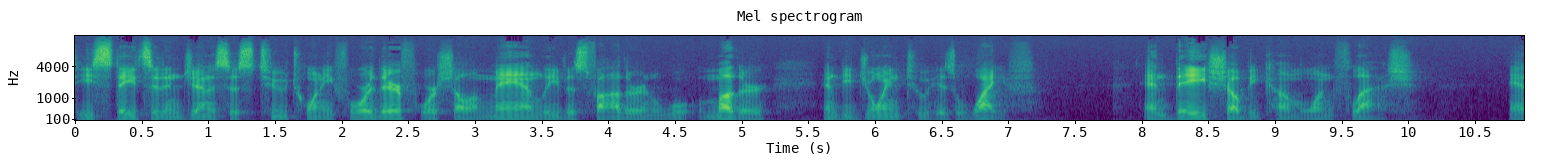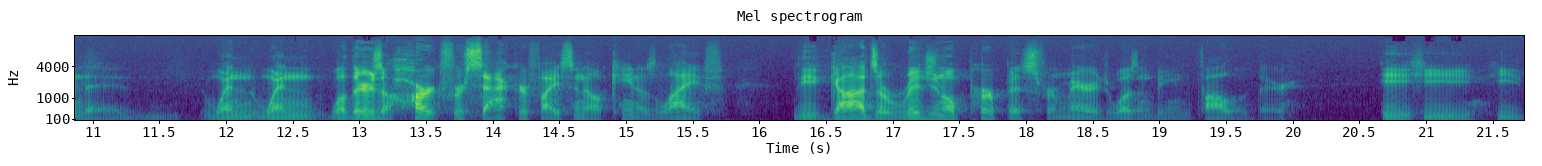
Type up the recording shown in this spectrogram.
he states it in Genesis 2:24. Therefore shall a man leave his father and w- mother and be joined to his wife, and they shall become one flesh. And uh, when when well, there's a heart for sacrifice in Elkanah's life. The God's original purpose for marriage wasn't being followed there. He he he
